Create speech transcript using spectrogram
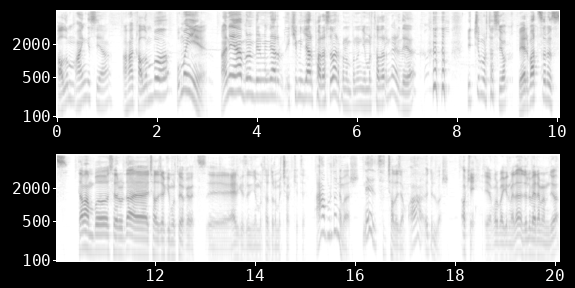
Kalım hangisi ya? Aha kalım bu. Bu mu iyi? Hani ya bunun 1 milyar 2 milyar parası var bunun. Bunun yumurtaları nerede ya? Hiç yumurtası yok. Berbatsınız. Tamam bu serverda e, çalacak yumurta yok evet. E, herkesin yumurta durumu çok kötü. Aa burada ne var? Ne çalacağım? Aa ödül var. Okey. E, gruba girmeden ödülü veremem diyor.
